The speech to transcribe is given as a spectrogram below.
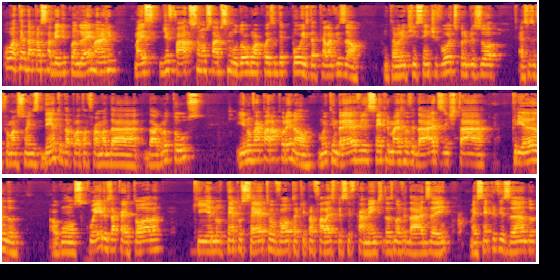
ou até dá para saber de quando é a imagem, mas de fato você não sabe se mudou alguma coisa depois daquela visão. Então a gente incentivou, disponibilizou essas informações dentro da plataforma da, da AgroTools e não vai parar por aí não. Muito em breve, sempre mais novidades, a gente está criando alguns coelhos da cartola que no tempo certo eu volto aqui para falar especificamente das novidades aí, mas sempre visando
